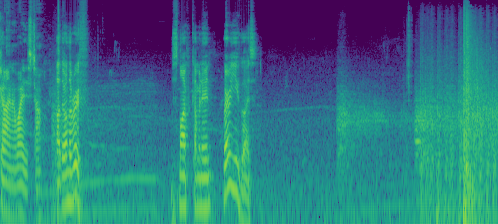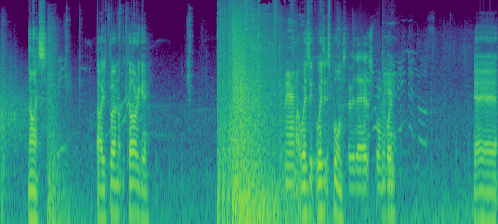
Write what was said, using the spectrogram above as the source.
Going away this time. Oh, they're on the roof. Sniper coming in. Where are you guys? Nice. Oh, he's blown up the car again. Yeah. Right, where's it? Where's it spawned? Over there at spawn point. Yeah, yeah, yeah.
